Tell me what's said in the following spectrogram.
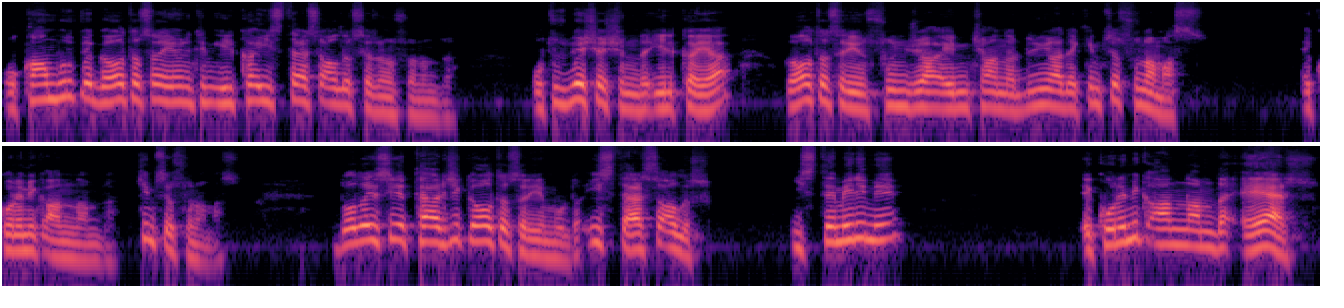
Okan Buruk ve Galatasaray yönetimi İlkay'ı isterse alır sezon sonunda. 35 yaşında İlkay'a Galatasaray'ın sunacağı imkanları dünyada kimse sunamaz. Ekonomik anlamda. Kimse sunamaz. Dolayısıyla tercih Galatasaray'ın burada. İsterse alır. İstemeli mi? Ekonomik anlamda eğer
